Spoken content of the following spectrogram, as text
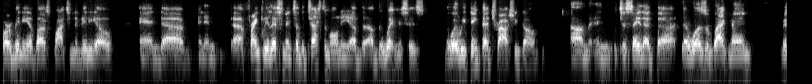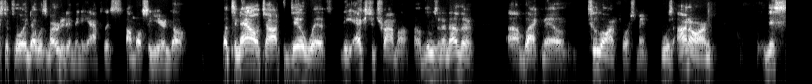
for many of us watching the video and uh, and then uh, frankly listening to the testimony of the of the witnesses the way we think that trial should go. Um, and to say that uh, there was a black man mr floyd that was murdered in minneapolis almost a year ago. But to now to have to deal with the extra trauma of losing another um, black male to law enforcement who was unarmed this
